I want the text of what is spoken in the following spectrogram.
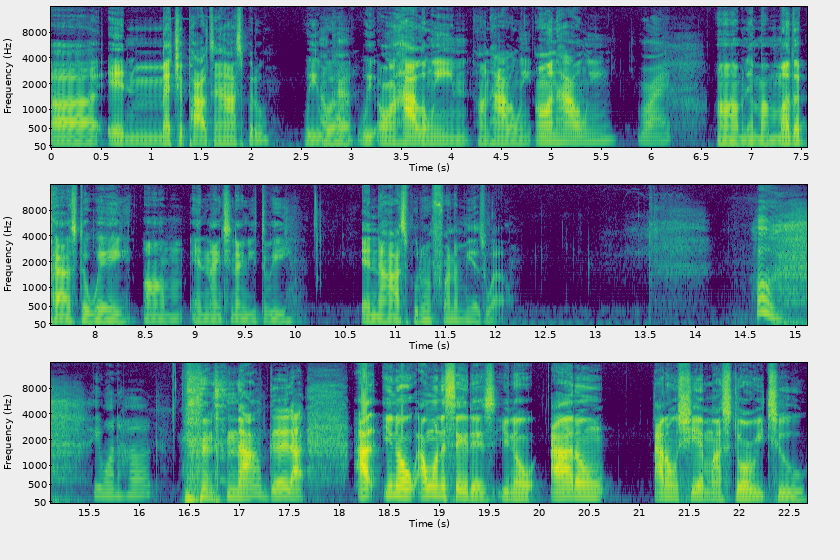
uh in Metropolitan Hospital. We were Okay. we on Halloween on Halloween on Halloween. Right. Um, and then my mother passed away um in 1993 in the hospital in front of me as well. Oh, you want a hug? nah, I'm good. I, I, you know, I want to say this. You know, I don't, I don't share my story to,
